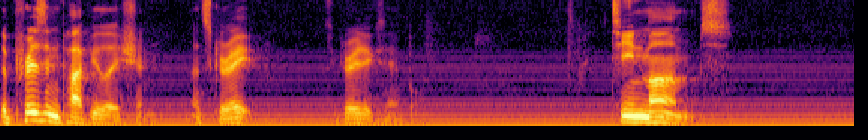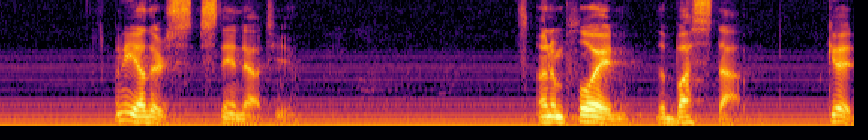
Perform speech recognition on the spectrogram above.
The prison population. That's great. It's a great example. Teen moms. Any others stand out to you? Unemployed, the bus stop. Good.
